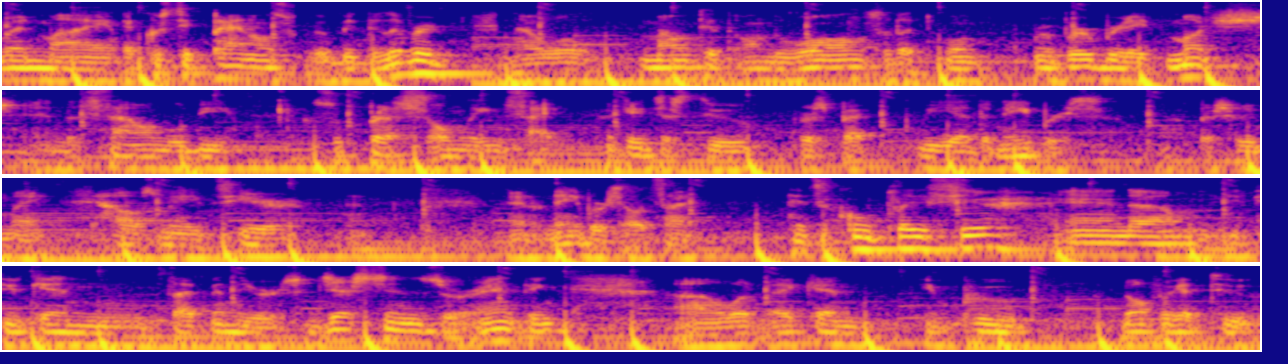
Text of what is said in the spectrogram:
when my acoustic panels will be delivered. I will mount it on the wall so that it won't reverberate much and the sound will be suppressed only inside. Okay, just to respect the, uh, the neighbors, especially my housemates here and our neighbors outside. It's a cool place here and um, if you can type in your suggestions or anything uh, what I can improve don't forget to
